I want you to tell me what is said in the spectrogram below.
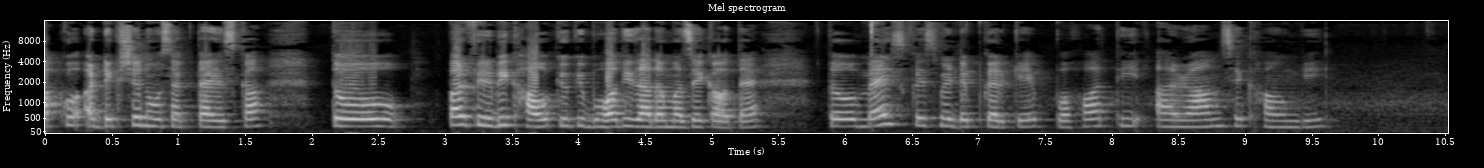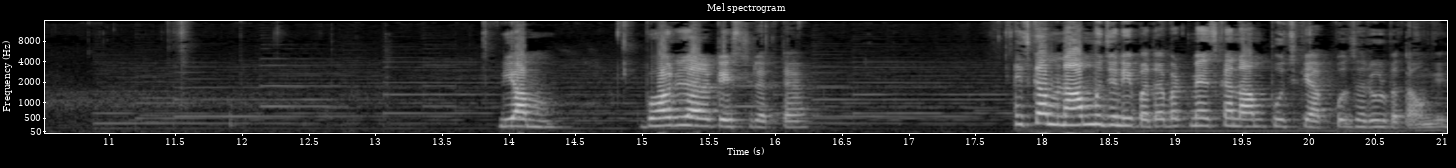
आपको अडिक्शन हो सकता है इसका। तो पर फिर भी खाओ क्योंकि बहुत ही ज़्यादा मज़े का होता है। तो मैं इसको इसमें डिप करके बहुत ही आराम से खाऊँगी। यम बहुत ही ज़्यादा टेस्टी लगता है। इसका नाम मुझे नहीं पता बट मैं इसका नाम पूछ के आपको ज़रूर बताऊँगी।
